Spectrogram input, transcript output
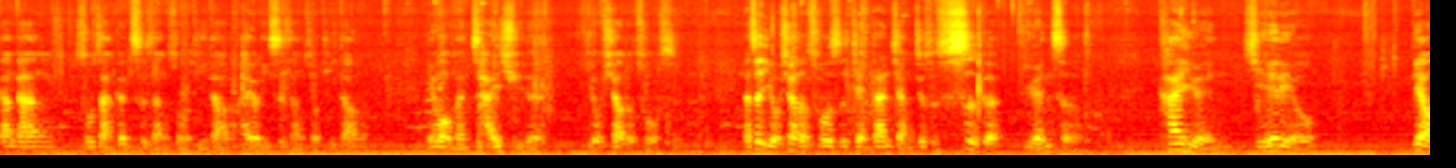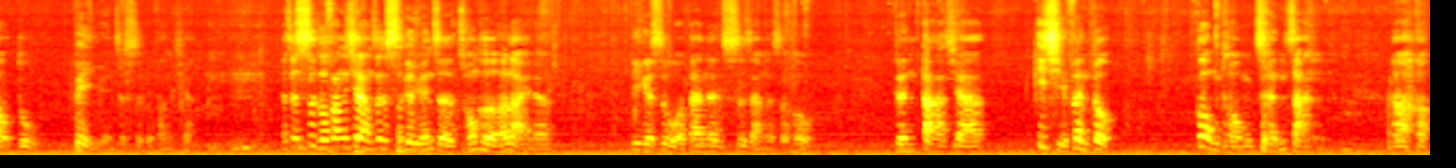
刚刚署长跟次长所提到的，还有理事长所提到的，因为我们采取的有效的措施。那这有效的措施，简单讲就是四个原则：开源、节流、调度、备源这四个方向。那这四个方向，这四个原则从何而来呢？第一个是我担任市长的时候，跟大家一起奋斗，共同成长啊，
